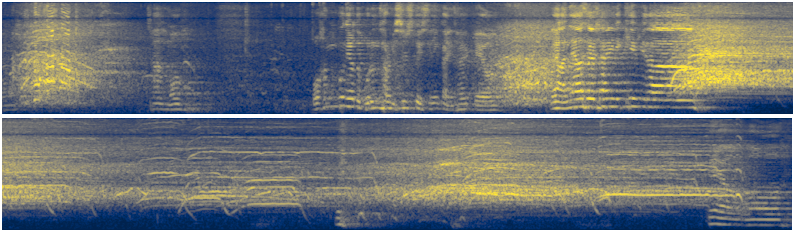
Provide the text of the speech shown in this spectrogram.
잘 잤나벼. 자, 뭐. 뭐 한 분이라도 모르는 사람 있을 수도 있으니까 인사할게요. 네, 안녕하세요. 샤이니 키입니다. 그래요. 어,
